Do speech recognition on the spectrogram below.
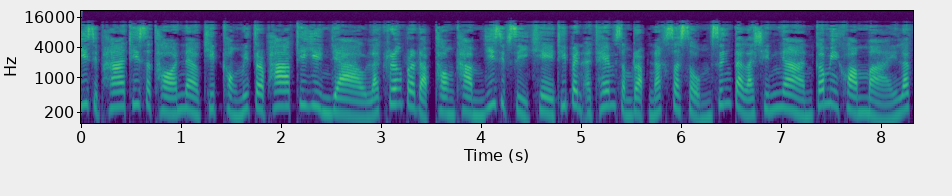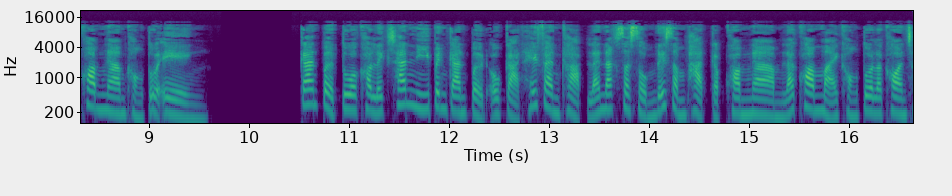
925 ที่สะท้อนแนวคิดของมิตรภาพที่ยืนยาว และเครื่องประดับทองคำ 24K ที่เป็นอเทมสำหรับนักสะสม ซึ่งแต่ละชิ้นงานก็มีความหมายและความงามของตัวเอง การเปิดตัวคอลเลกชันนี้เป็นการเปิดโอกาสให้แฟนคลับและนักสะสมได้สัมผัสกับความงามและความหมายของตัวละครช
